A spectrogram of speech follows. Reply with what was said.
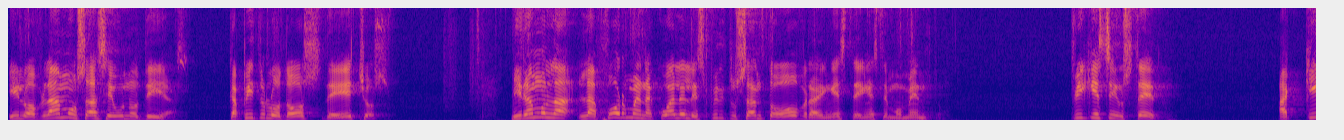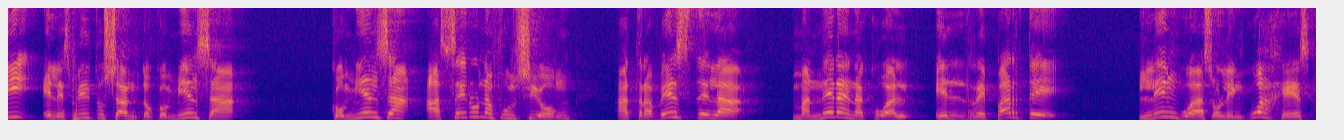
y lo hablamos hace unos días. Capítulo 2 de Hechos. Miramos la, la, forma en la cual el Espíritu Santo obra en este, en este momento. Fíjese usted, aquí el Espíritu Santo comienza, comienza a hacer una función a través de la manera en la cual él reparte lenguas o lenguajes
